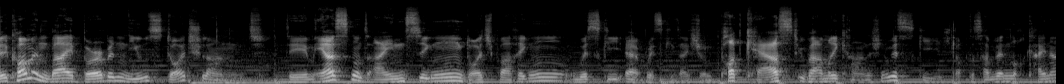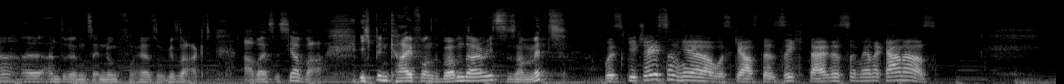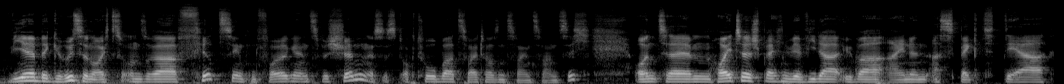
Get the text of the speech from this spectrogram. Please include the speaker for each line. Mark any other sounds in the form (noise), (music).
Speaker 1: Willkommen bei Bourbon News Deutschland, dem ersten und einzigen deutschsprachigen Whisky, äh, Whisky sag ich schon, Podcast über amerikanischen Whisky. Ich glaube, das haben wir in noch keiner äh, anderen Sendung vorher so gesagt. Aber es ist ja wahr. Ich bin Kai von The Bourbon Diaries zusammen mit
Speaker 2: Whisky Jason hier, Whisky aus der Sicht eines Amerikaners.
Speaker 1: Wir begrüßen euch zu unserer 14. Folge inzwischen. Es ist Oktober 2022 und ähm, heute sprechen wir wieder über einen Aspekt der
